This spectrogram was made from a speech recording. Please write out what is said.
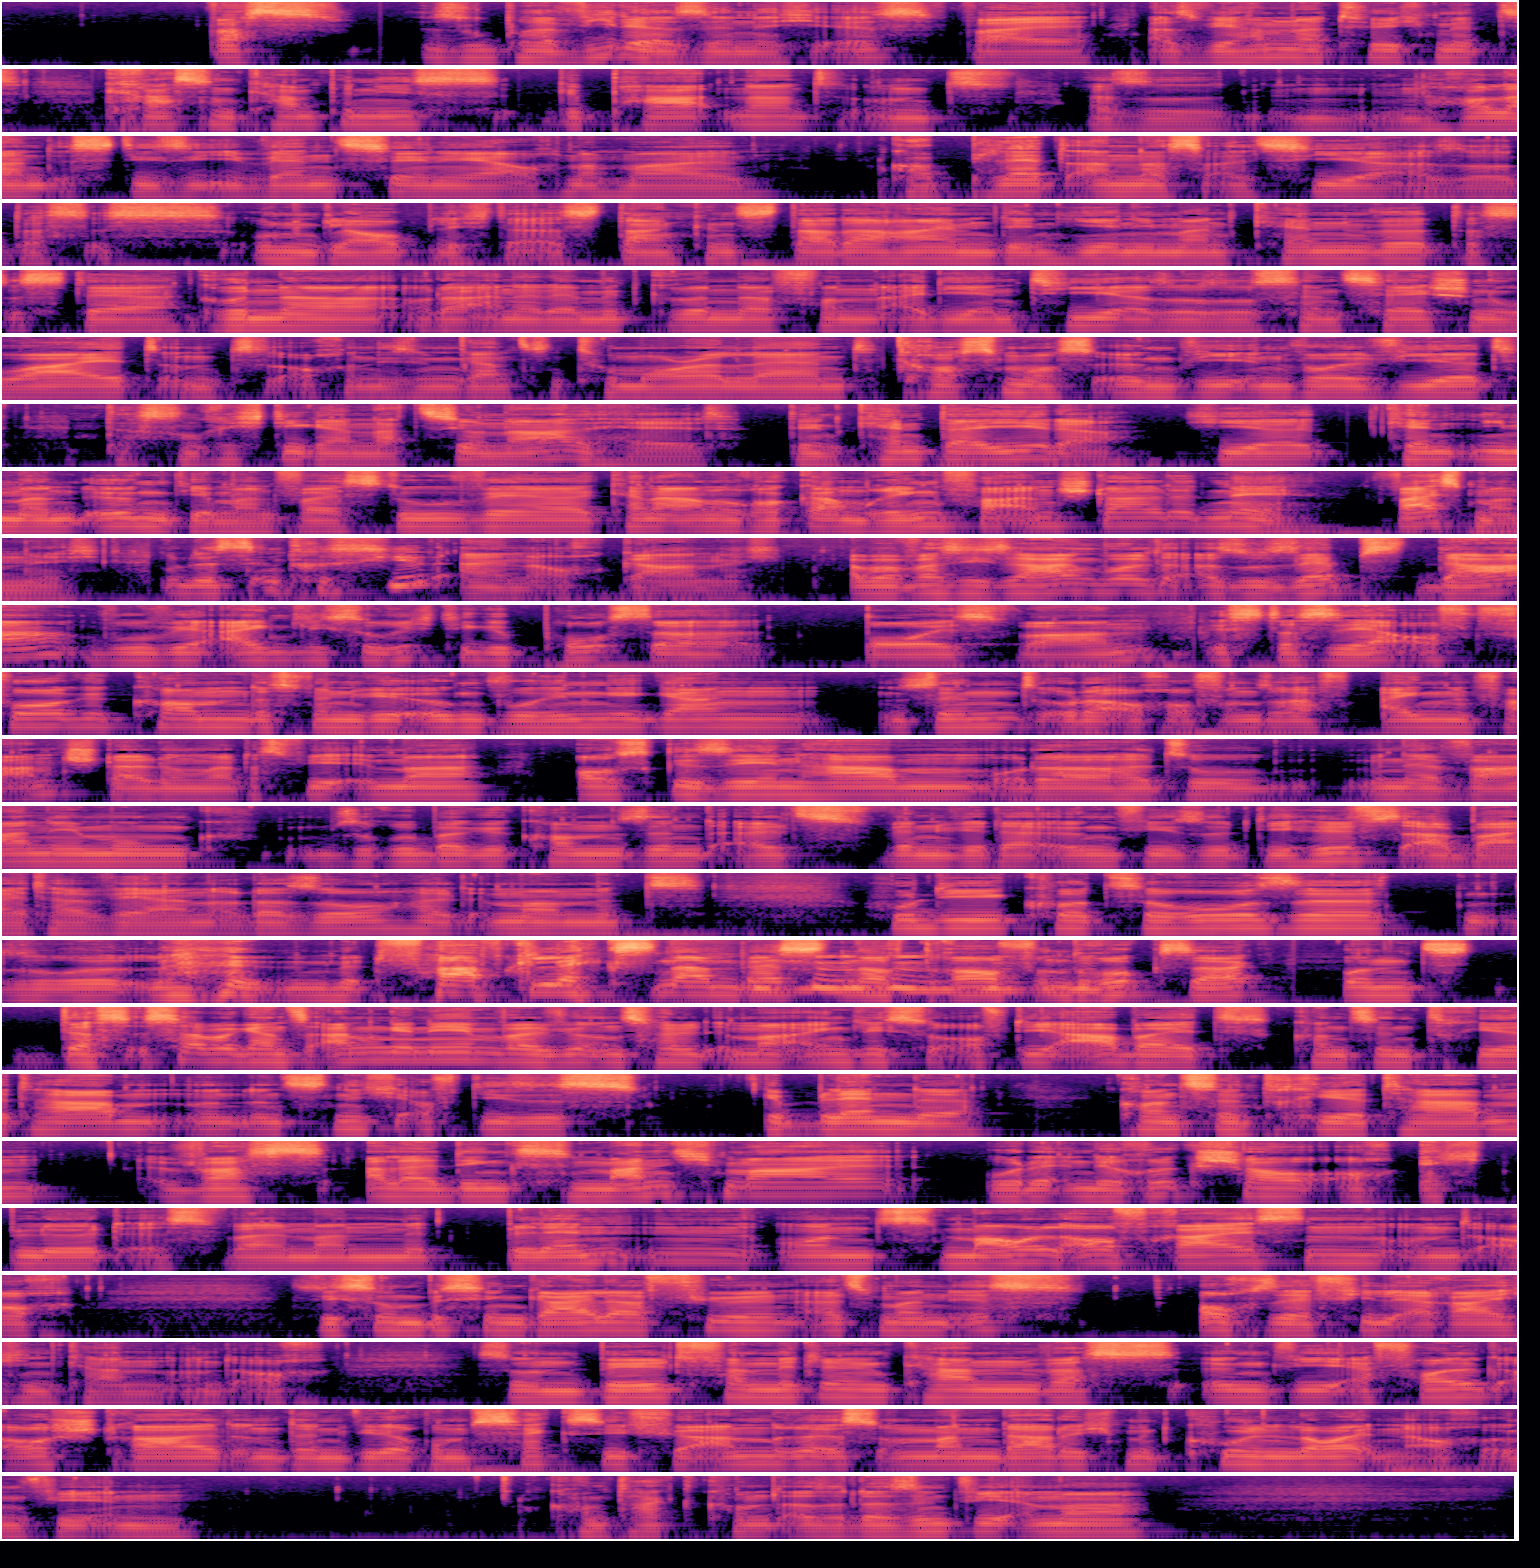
was super widersinnig ist, weil, also wir haben natürlich mit krassen Companies gepartnert und also in, in Holland ist diese Eventszene ja auch nochmal komplett anders als hier. Also das ist unglaublich. Da ist Duncan Stutterheim, den hier niemand kennen wird. Das ist der Gründer oder einer der Mitgründer von IDNT, also so Sensation White und auch in diesem ganzen Tomorrowland Kosmos irgendwie involviert. Das ist ein richtiger Nationalheld. Den kennt da jeder. Hier kennt niemand irgendjemand. Weißt du, wer, keine Ahnung, Rock am Ring veranstaltet? Nee, weiß man nicht. Und das interessiert einen auch gar nicht. Aber was ich sagen wollte, also selbst da, wo wir eigentlich so richtige Poster Boys waren, ist das sehr oft vorgekommen, dass wenn wir irgendwo hingegangen sind oder auch auf unserer eigenen Veranstaltung war, dass wir immer ausgesehen haben oder halt so in der Wahrnehmung so rübergekommen sind, als wenn wir da irgendwie so die Hilfsarbeiter wären oder so. Halt immer mit Hoodie, kurze Hose, so mit Farbklecksen am besten noch drauf und Rucksack. Und das ist aber ganz angenehm, weil wir uns halt immer eigentlich so auf die Arbeit konzentriert haben und uns nicht auf dieses Geblende konzentriert haben was allerdings manchmal oder in der Rückschau auch echt blöd ist, weil man mit Blenden und Maul aufreißen und auch sich so ein bisschen geiler fühlen, als man ist, auch sehr viel erreichen kann und auch so ein Bild vermitteln kann, was irgendwie Erfolg ausstrahlt und dann wiederum sexy für andere ist und man dadurch mit coolen Leuten auch irgendwie in Kontakt kommt. Also da sind wir immer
